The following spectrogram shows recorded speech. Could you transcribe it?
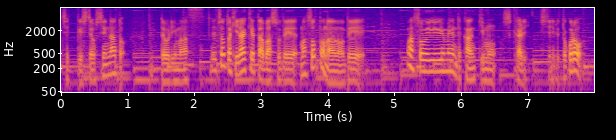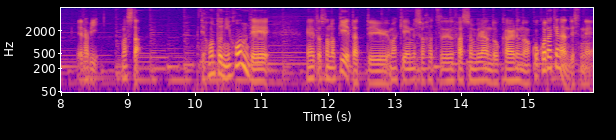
チェックしてほしいなと思っております。でちょっと開けた場所で、まあ、外なので、まあ、そういう面で換気もしっかりしているところを選びました。で本当日本で、えー、とそのピエタっていう、まあ、刑務所初ファッションブランドを買えるのはここだけなんですね。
